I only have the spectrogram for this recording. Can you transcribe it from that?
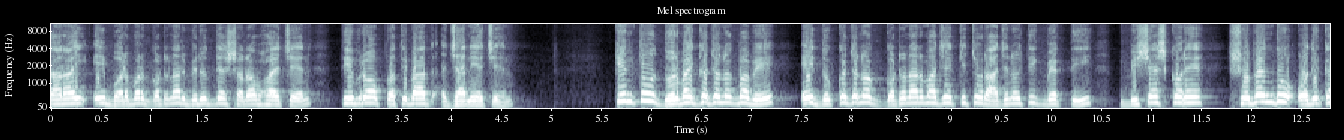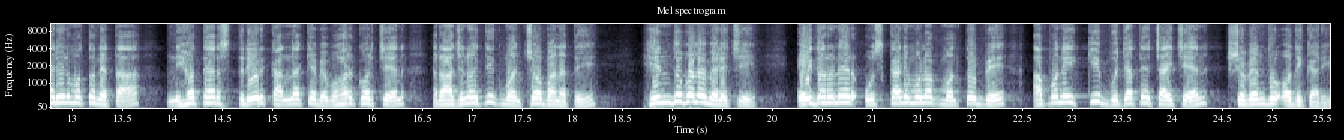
তারাই এই বর্বর ঘটনার বিরুদ্ধে সরব হয়েছেন, তীব্র প্রতিবাদ জানিয়েছেন। কিন্তু দুর্ভাগ্যজনকভাবে এই দুঃখজনক ঘটনার মাঝে কিছু রাজনৈতিক ব্যক্তি, বিশেষ করে শুভেন্দু অধিকারীর মতো নেতা, নিহতের স্ত্রীর কান্নাকে ব্যবহার করছেন রাজনৈতিক মঞ্চ বানাতে। হিন্দু বলে মেরেছে। এই ধরনের উস্কানিমূলক মন্তব্যে আপনি কি বোঝাতে চাইছেন শুভেন্দু অধিকারী?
